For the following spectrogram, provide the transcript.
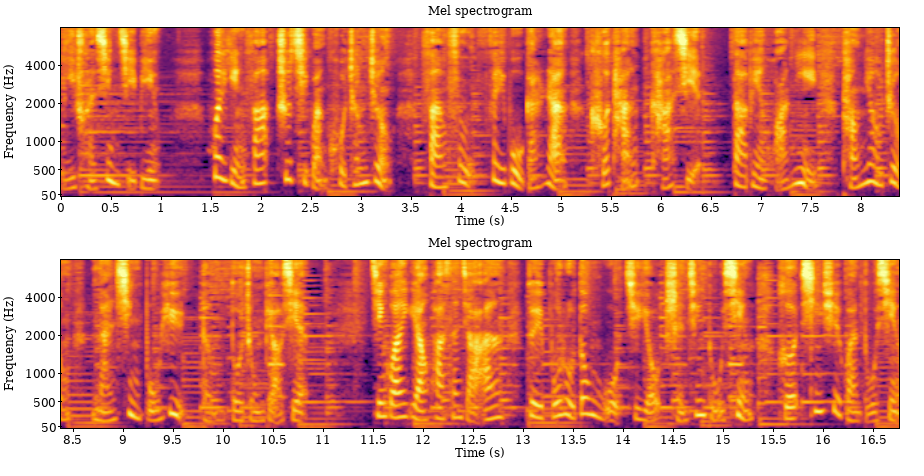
遗传性疾病。会引发支气管扩张症、反复肺部感染、咳痰、卡血、大便滑腻、糖尿症、男性不育等多种表现。尽管氧化三甲胺对哺乳动物具有神经毒性和心血管毒性，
